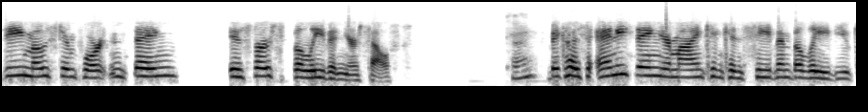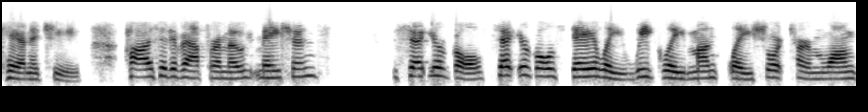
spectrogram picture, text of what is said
the most important thing is first believe in yourself. Okay. Because anything your mind can conceive and believe, you can achieve. Positive affirmations. Set your goals. Set your goals daily, weekly, monthly, short term, long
